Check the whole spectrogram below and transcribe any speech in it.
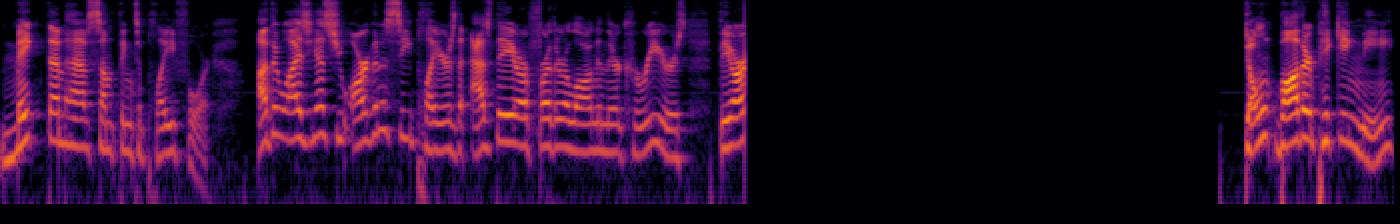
Make them have something to play for. Otherwise, yes, you are going to see players that as they are further along in their careers, they are don't bother picking me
